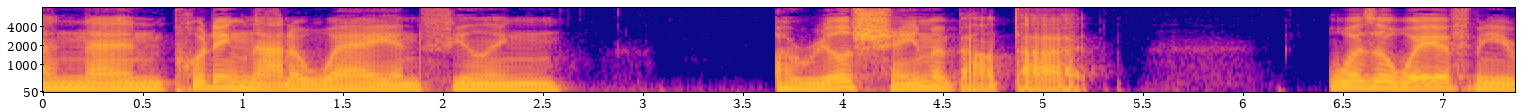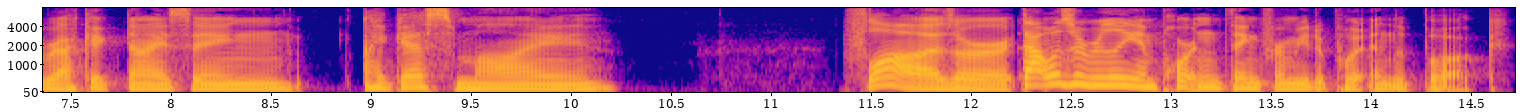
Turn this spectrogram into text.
And then putting that away and feeling a real shame about that was a way of me recognizing, I guess, my flaws, or that was a really important thing for me to put in the book.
